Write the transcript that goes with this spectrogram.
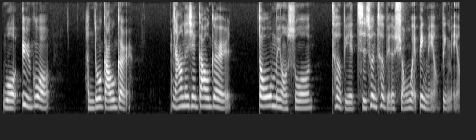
我遇过很多高个儿，然后那些高个儿都没有说特别尺寸特别的雄伟，并没有，并没有。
